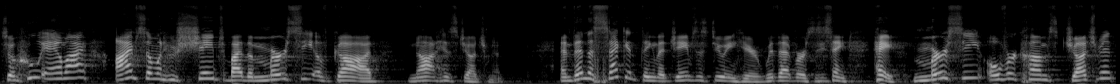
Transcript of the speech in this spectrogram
So, who am I? I'm someone who's shaped by the mercy of God, not his judgment. And then the second thing that James is doing here with that verse is he's saying, hey, mercy overcomes judgment,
